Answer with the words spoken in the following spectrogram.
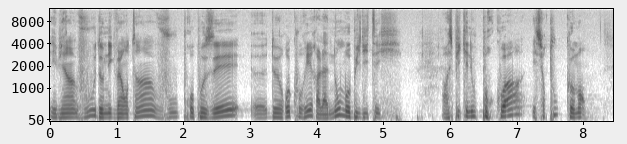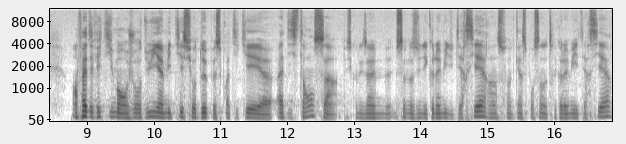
Eh bien, vous, Dominique Valentin, vous proposez de recourir à la non-mobilité. Alors, expliquez-nous pourquoi et surtout comment. En fait, effectivement, aujourd'hui, un métier sur deux peut se pratiquer euh, à distance, puisque nous, sommes dans une économie du tertiaire, 75% hein, de notre économie est tertiaire.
